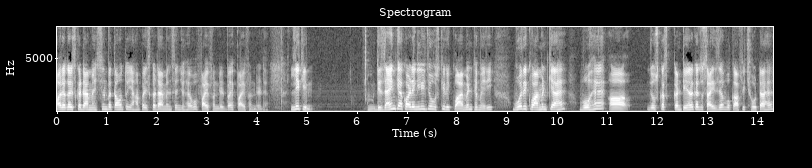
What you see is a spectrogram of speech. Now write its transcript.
और अगर इसका डायमेंशन बताऊँ तो यहाँ पर इसका डायमेंशन जो है वो 500 हंड्रेड बाई फाइव है। लेकिन डिज़ाइन के अकॉर्डिंगली जो उसकी रिक्वायरमेंट है मेरी वो रिक्वायरमेंट क्या है? वो है आ, जो उसका कंटेनर का जो साइज़ है वो काफ़ी छोटा है।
